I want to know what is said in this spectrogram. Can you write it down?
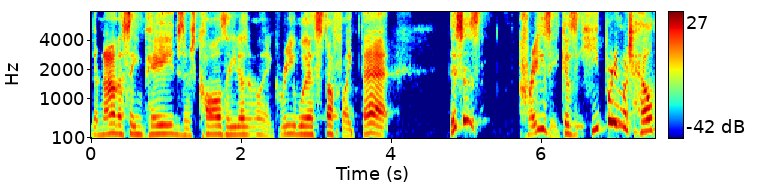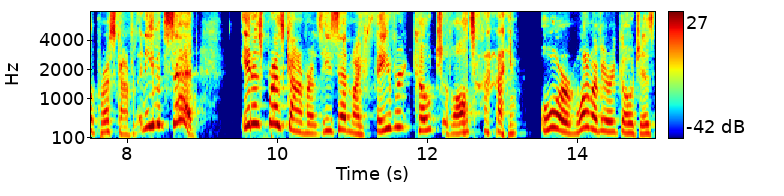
they're not on the same page. There's calls that he doesn't really agree with, stuff like that. This is crazy because he pretty much held a press conference and even said in his press conference, he said, My favorite coach of all time Or one of my favorite coaches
